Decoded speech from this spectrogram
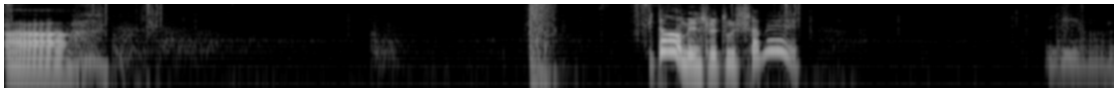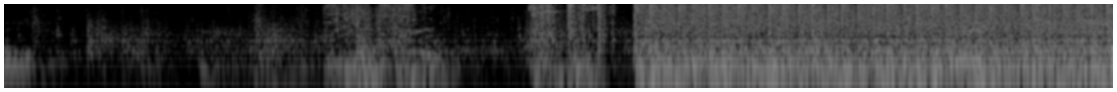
Ah. Putain, mais je le touche jamais. Vas-y, vas-y. Ça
